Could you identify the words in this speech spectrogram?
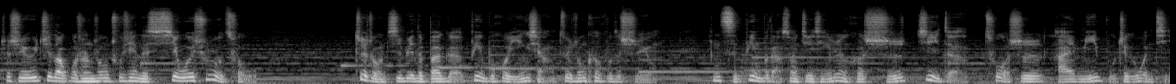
这是由于制造过程中出现的细微输入错误。这种级别的 bug 并不会影响最终客户的使用，因此并不打算进行任何实际的措施来弥补这个问题。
